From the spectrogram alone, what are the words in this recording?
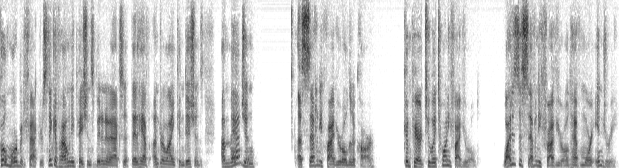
comorbid factors. Think of how many patients been in an accident that have underlying conditions. Imagine a 75 year old in a car compared to a 25 year old. Why does the 75 year old have more injury?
